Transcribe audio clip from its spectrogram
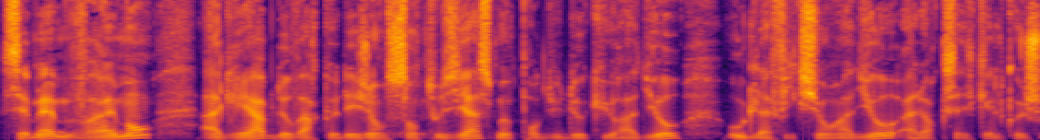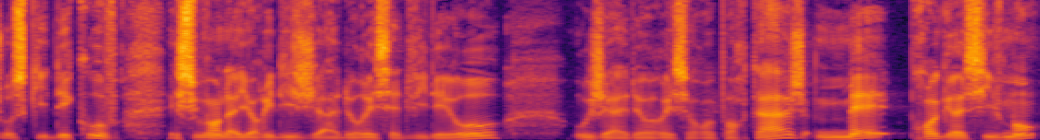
C'est même vraiment agréable de voir que des gens s'enthousiasment pour du docu-radio ou de la fiction radio, alors que c'est quelque chose qu'ils découvrent. Et souvent, d'ailleurs, ils disent J'ai adoré cette vidéo, où j'ai adoré ce reportage, mais progressivement,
